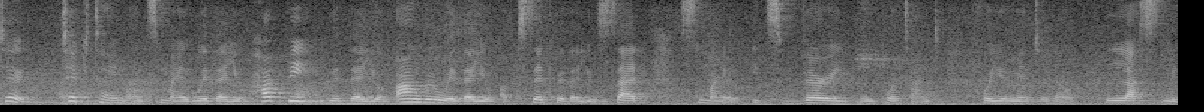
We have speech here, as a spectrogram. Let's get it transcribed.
take, take time and smile, whether you're happy, whether you're angry, whether you're upset, whether you're sad, smile. It's very important for your mental health. Lastly,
